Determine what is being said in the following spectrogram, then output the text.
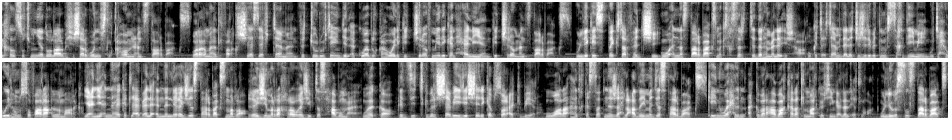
يخلصوا 8 دولار باش يشربوا نفس القهوة من عند ستاربكس ورغم هذا الفرق الشاسع في الثمن فالثلثين ديال أكواب القهوة اللي كيتشراو في ميريكان حاليا كيتشراو من عند ستاربكس واللي كيسطي أكثر في هذا الشيء هو أن ستاربكس ما كتخسر حتى درهم على الإشهار وكتعتمد على تجربة المستخدمين وتحويلهم لسفراء الماركة. يعني أنها كتلعب على أن اللي غيجي ستاربكس مرة غيجي مرة أخرى وغيجيب حتى صحابو معاه. وهكا كتزيد تكبر الشعبيه ديال الشركة بسرعة كبيرة. ووراء هاد قصة النجاح العظيمة ديال ستاربكس كاين واحد من أكبر عباقره ال marketing على الإطلاق واللي وصل ستاربكس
